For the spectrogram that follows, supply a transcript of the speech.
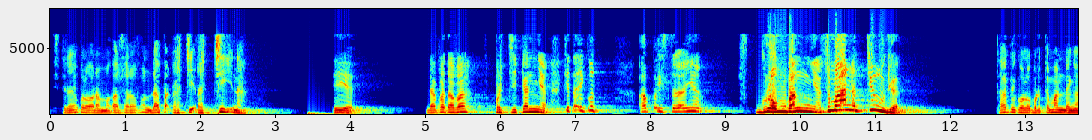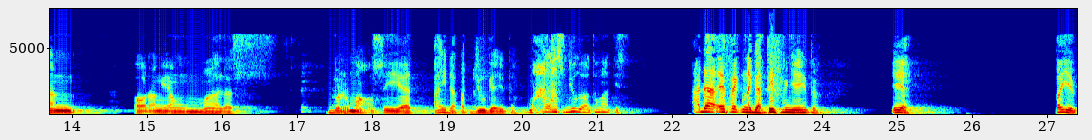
Istilahnya kalau orang Makassar pun dapat racik-racik nah. Iya. Dapat apa? Percikannya. Kita ikut apa istilahnya? Gelombangnya, semangat juga. Tapi kalau berteman dengan orang yang malas bermaksiat, ay dapat juga itu. Malas juga otomatis. Ada efek negatifnya itu. Iya. Tayyib.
